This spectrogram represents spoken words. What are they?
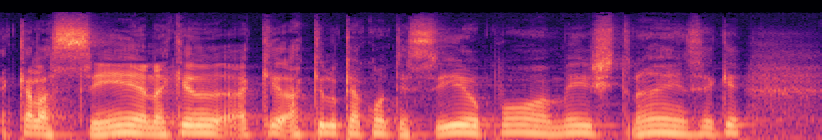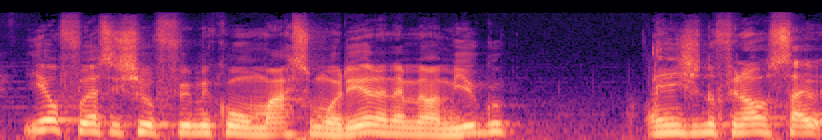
aquela cena, aquilo, aquilo que aconteceu, pô, meio estranho, não sei o quê. E eu fui assistir o filme com o Márcio Moreira, né, meu amigo a gente no final saiu,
